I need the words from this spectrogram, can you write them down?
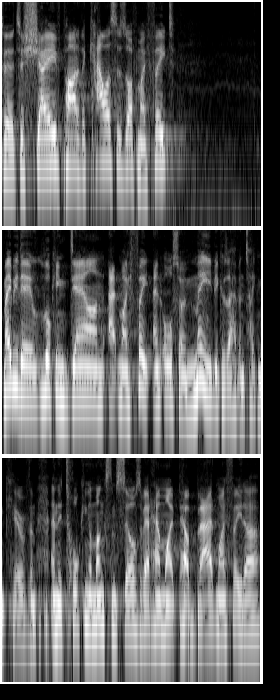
to, to shave part of the calluses off my feet. Maybe they're looking down at my feet and also me because I haven't taken care of them, and they're talking amongst themselves about how, my, how bad my feet are.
